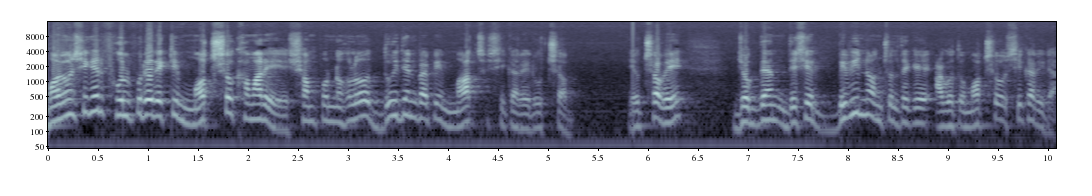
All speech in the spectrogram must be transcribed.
ময়মনসিংহের ফুলপুরের একটি মৎস্য খামারে সম্পন্ন হলো দুই দিনব্যাপী মাছ শিকারের উৎসব। এই উৎসবে যোগ দেন দেশের বিভিন্ন অঞ্চল থেকে আগত মৎস্য শিকারীরা।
